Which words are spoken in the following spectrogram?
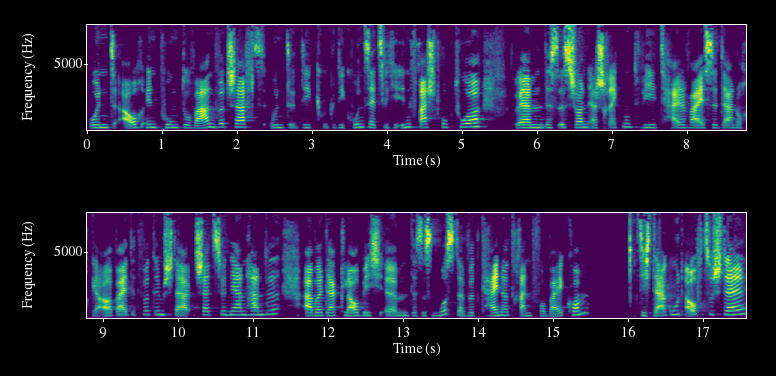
und auch in puncto Warenwirtschaft und die, die grundsätzliche Infrastruktur. Ähm, das ist schon erschreckend, wie teilweise da noch gearbeitet wird im stationären Handel. Aber da glaube ich, ähm, das ist ein Muss, da wird keiner dran vorbeikommen sich da gut aufzustellen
